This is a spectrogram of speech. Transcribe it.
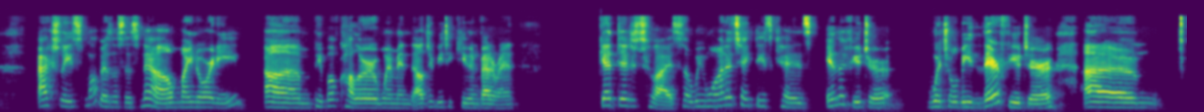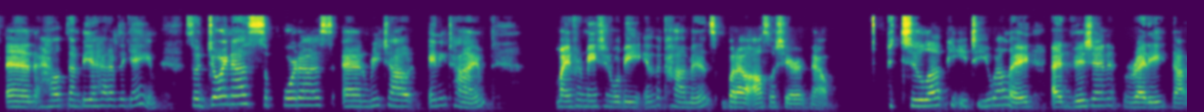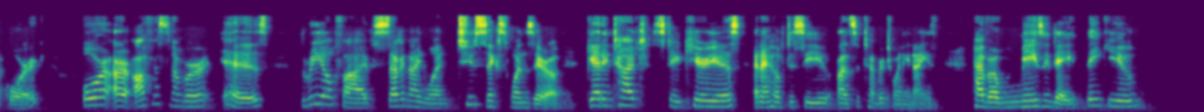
actually small businesses now, minority, um, people of color, women, LGBTQ, and veteran get digitalized. So we want to take these kids in the future, which will be their future, um, and help them be ahead of the game. So join us, support us, and reach out anytime. My information will be in the comments, but I'll also share it now. Petula, P E T U L A, at visionready.org, or our office number is 305 791 2610. Get in touch, stay curious, and I hope to see you on September 29th. Have an amazing day. Thank you.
